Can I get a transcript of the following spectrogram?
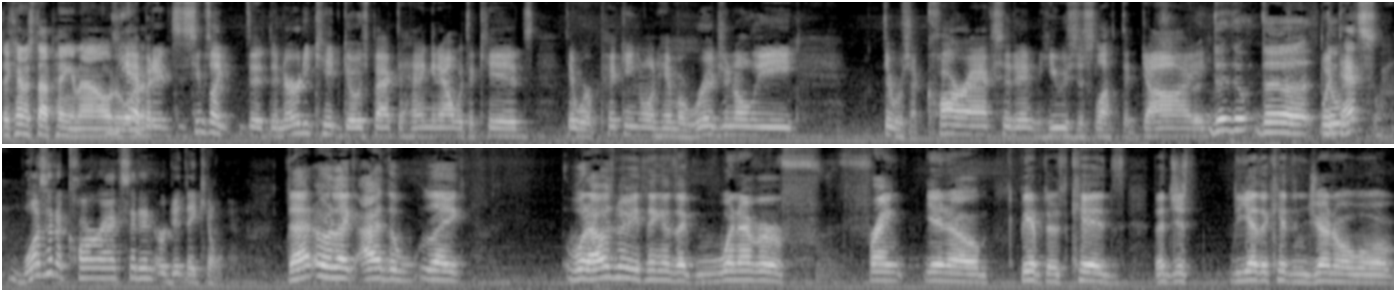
They kind of stopped hanging out. Or yeah, whatever. but it seems like the the nerdy kid goes back to hanging out with the kids that were picking on him originally. There was a car accident. and He was just left to die. the the the, But the- that's was it a car accident or did they kill him? that or like I the like what I was maybe thinking is like whenever F- Frank you know beat up those kids that just the other kids in general were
